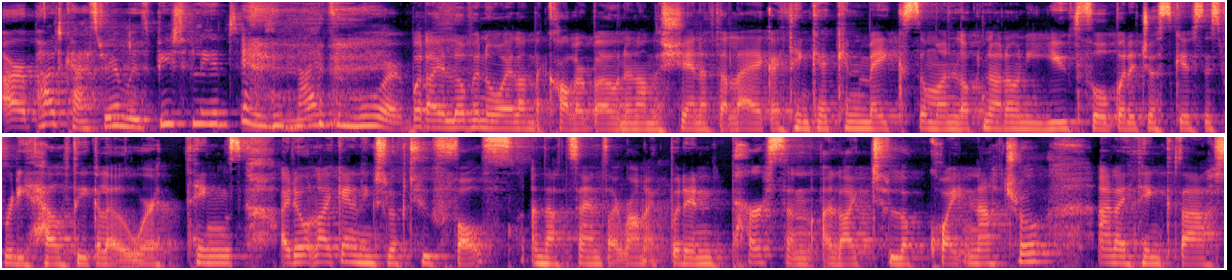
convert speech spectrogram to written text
Our podcast room is beautifully and nice and warm. But I love an oil on the collarbone and on the shin of the leg. I think it can make someone look not only youthful, but it just gives this really healthy glow where things. I don't like anything to look too false, and that sounds ironic but in person, I like to look quite natural. And I think that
